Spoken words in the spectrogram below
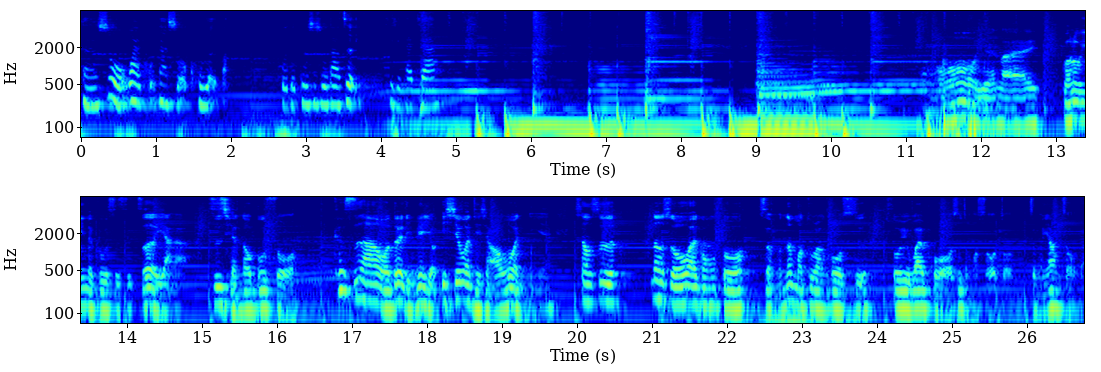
可能是我外婆那时候哭了吧。我的故事说到这里，谢谢大家。来关录音的故事是这样啊！之前都不说，可是啊，我对里面有一些问题想要问你，像是那时候外公说怎么那么突然过世，所以外婆是怎么时候走，怎么样走的？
